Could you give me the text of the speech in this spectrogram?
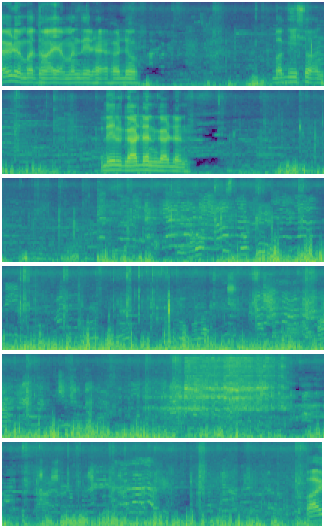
કયું બધું આયા મંદિર હે હડું બગીચો ન. દિલ ગાર્ડન ગાર્ડન. ભાઈ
